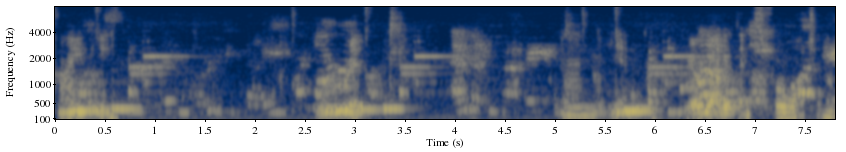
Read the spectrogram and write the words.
Tiny, and Yin. Yo, got it. Thanks for watching.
